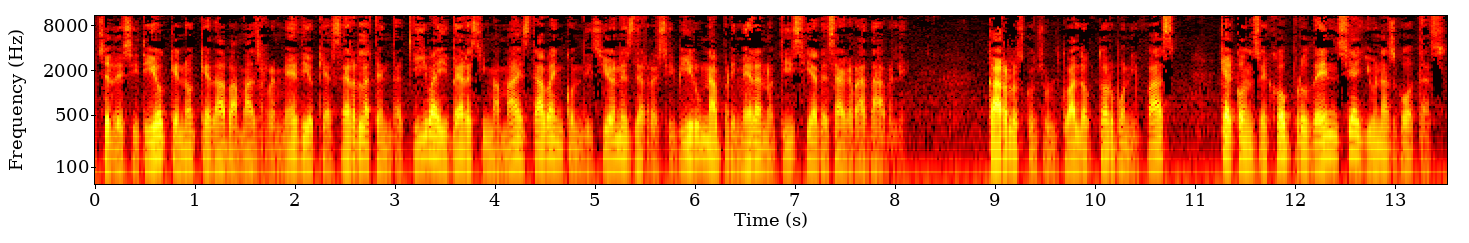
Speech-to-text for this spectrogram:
se decidió que no quedaba más remedio que hacer la tentativa y ver si mamá estaba en condiciones de recibir una primera noticia desagradable. Carlos consultó al doctor Bonifaz, que aconsejó prudencia y unas gotas.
